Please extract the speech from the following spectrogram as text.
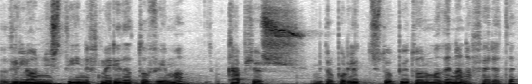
δηλώνει στην εφημερίδα Το Βήμα, κάποιος Μητροπολίτης του οποίου το όνομα δεν αναφέρεται,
